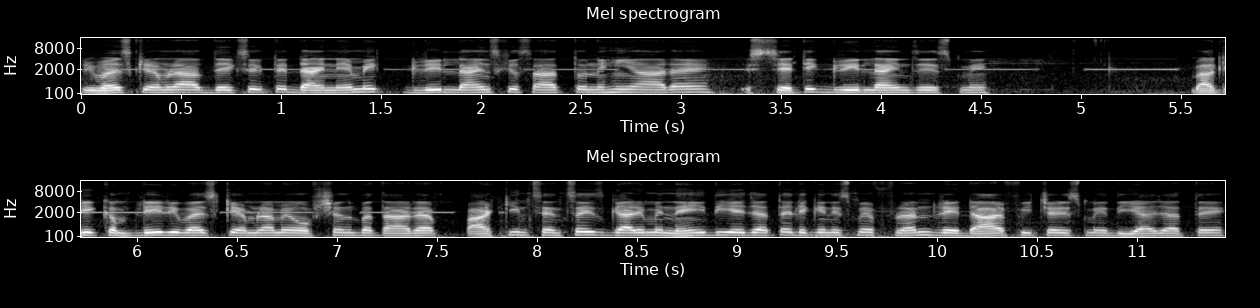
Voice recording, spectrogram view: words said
रिवर्स कैमरा आप देख सकते हैं डायनेमिक ग्रीन लाइंस के साथ तो नहीं आ रहा है स्टेटिक ग्रीन लाइंस है इसमें। बाकी कंप्लीट रिवर्स कैमरा में ऑप्शन बता रहा है पार्किंग सेंसर इस गाड़ी में नहीं दिए जाते, लेकिन इसमें फ्रंट रेडार फीचर इसमें दिया जाता है।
